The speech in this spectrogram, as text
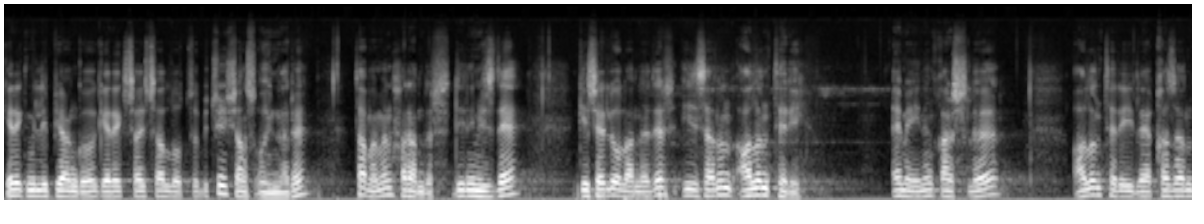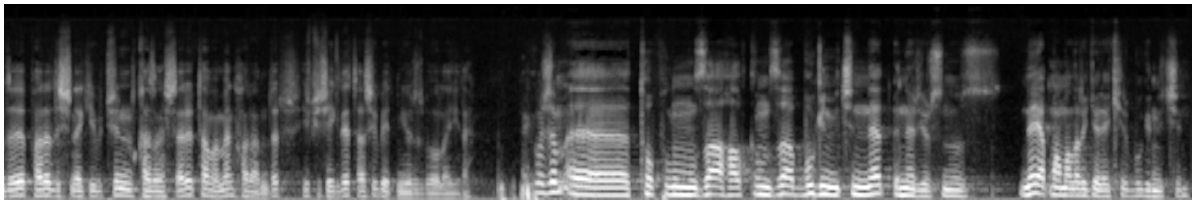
Gerek milli piyango, gerek sayısal loto, bütün şans oyunları tamamen haramdır. Dinimizde geçerli olan nedir? İnsanın alın teri, emeğinin karşılığı, alın teriyle kazandığı para dışındaki bütün kazançları tamamen haramdır. Hiçbir şekilde tasvip etmiyoruz bu olayı da. Peki hocam e, toplumumuza, halkımıza bugün için ne öneriyorsunuz? Ne yapmamaları gerekir bugün için?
